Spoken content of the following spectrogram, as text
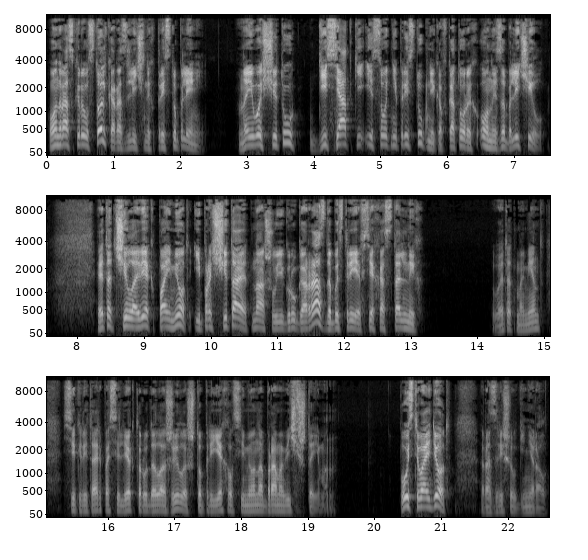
он раскрыл столько различных преступлений. На его счету десятки и сотни преступников, которых он изобличил. Этот человек поймет и просчитает нашу игру гораздо быстрее всех остальных. В этот момент секретарь по селектору доложила, что приехал Семен Абрамович Штейман. «Пусть войдет», — разрешил генерал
